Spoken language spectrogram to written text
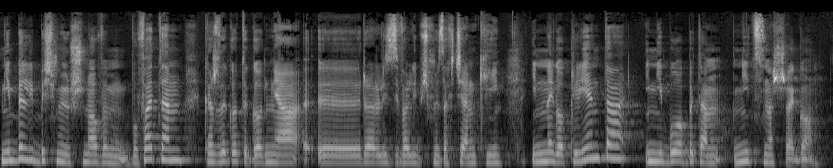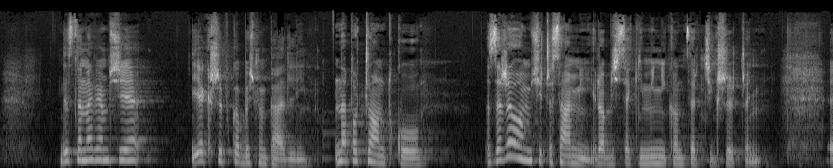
nie bylibyśmy już nowym bufetem. Każdego tygodnia yy, realizowalibyśmy zachcianki innego klienta i nie byłoby tam nic naszego. Zastanawiam się, jak szybko byśmy padli. Na początku Zdarzało mi się czasami robić taki mini koncercik życzeń. Yy,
